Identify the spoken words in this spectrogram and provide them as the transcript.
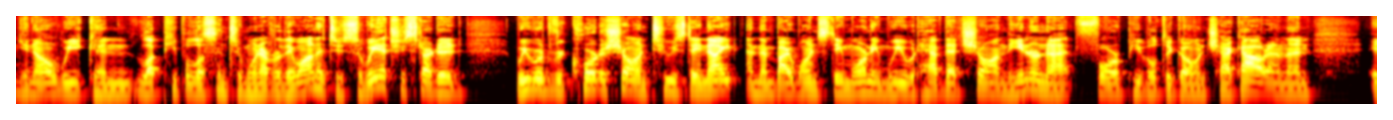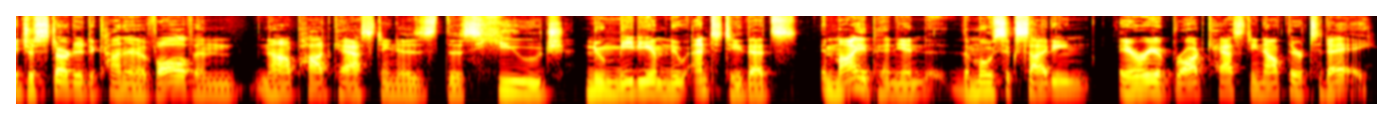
you know, we can let people listen to whenever they wanted to. So we actually started, we would record a show on Tuesday night, and then by Wednesday morning, we would have that show on the internet for people to go and check out. And then it just started to kind of evolve. And now podcasting is this huge new medium, new entity that's, in my opinion, the most exciting area of broadcasting out there today.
